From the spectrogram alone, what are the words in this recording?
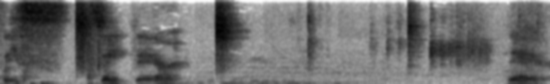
Please stay there. There.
